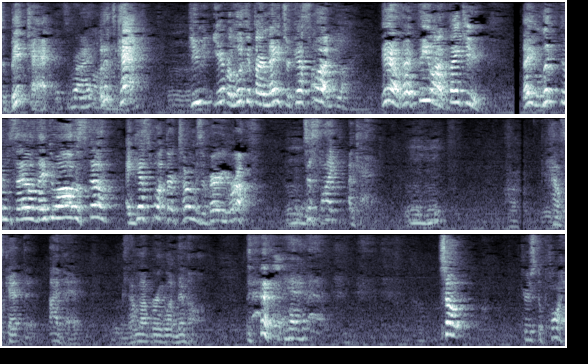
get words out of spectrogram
It's a big cat, it's Right. but it's a cat. You, you ever look at their nature? Guess what? Yeah, they're feline. Thank you. They lick themselves. They do all the stuff. And guess what? Their tongues are very rough, just like a cat. Or House cat that I've had, because I'm not bringing one of them home. so, here's the point.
